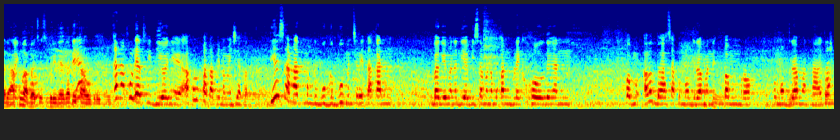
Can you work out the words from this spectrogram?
ada. aku nggak baca beritanya tapi Dia- tahu beritanya. kan aku lihat videonya ya. Aku lupa tapi namanya siapa. Dia sangat menggebu-gebu menceritakan bagaimana dia bisa menemukan black hole dengan pem- apa bahasa pemrograman Hmm. pemro, pemrograman. Nah itulah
